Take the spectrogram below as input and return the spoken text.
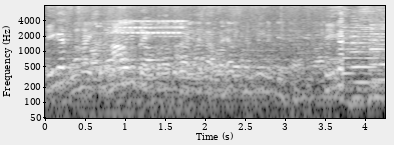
ਠੀਕ ਹੈ ਠੀਕ ਹੈ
